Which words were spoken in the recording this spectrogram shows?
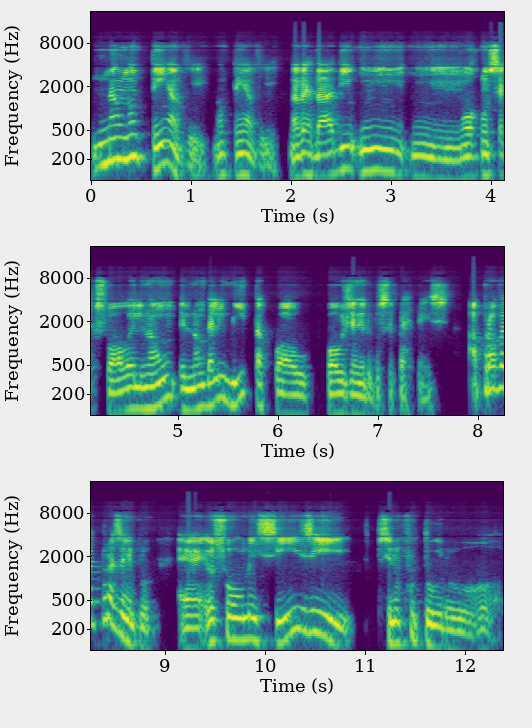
Não, não tem a ver, não tem a ver. Na verdade, um, um órgão sexual, ele não, ele não delimita qual, qual gênero você pertence. A prova é que, por exemplo, é, eu sou homem cis e se no futuro,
